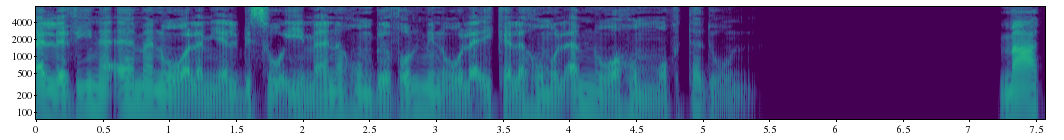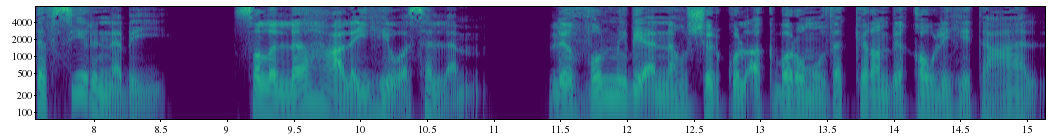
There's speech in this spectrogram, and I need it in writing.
الذين آمنوا ولم يلبسوا إيمانهم بظلم أولئك لهم الأمن وهم مهتدون. مع تفسير النبي صلى الله عليه وسلم للظلم بأنه الشرك الأكبر مذكرا بقوله تعالى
